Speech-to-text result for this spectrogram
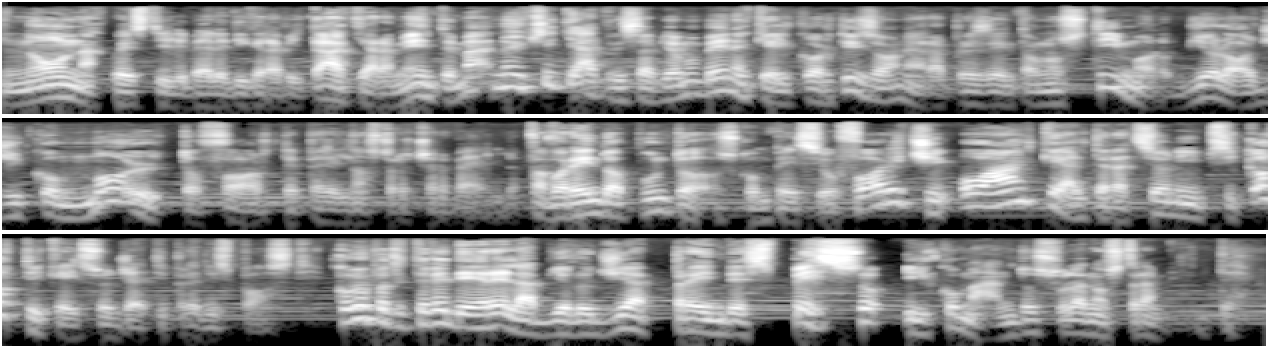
non a questi livelli di gravità chiaramente, ma noi psichiatri sappiamo bene che il cortisone rappresenta uno stimolo biologico molto forte per il nostro cervello, favorendo appunto scompensi euforici o anche alterazioni psicotiche ai soggetti predisposti opposti. Come potete vedere, la biologia prende spesso il comando sulla nostra mente.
